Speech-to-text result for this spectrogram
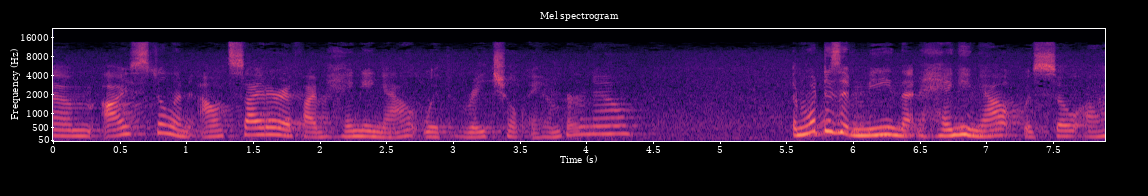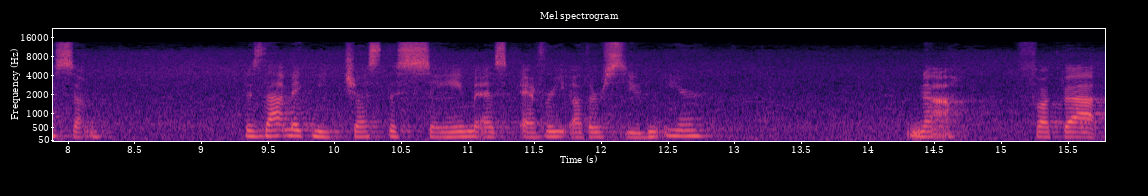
Am I still an outsider if I'm hanging out with Rachel Amber now? And what does it mean that hanging out was so awesome? Does that make me just the same as every other student here? Nah, fuck that.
